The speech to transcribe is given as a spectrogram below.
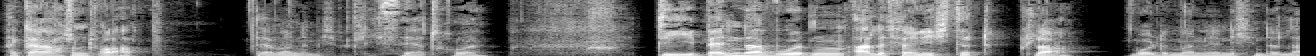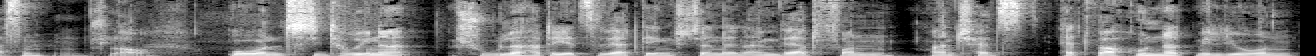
Garagentor ab. Der war nämlich wirklich sehr treu. Die Bänder wurden alle vernichtet, klar, wollte man ja nicht hinterlassen. Hm, schlau. Und die Turiner Schule hatte jetzt Wertgegenstände in einem Wert von, man schätzt, etwa 100 Millionen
